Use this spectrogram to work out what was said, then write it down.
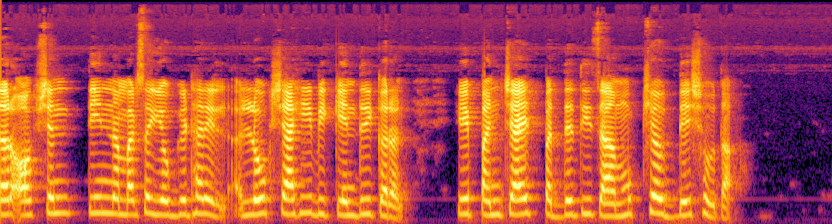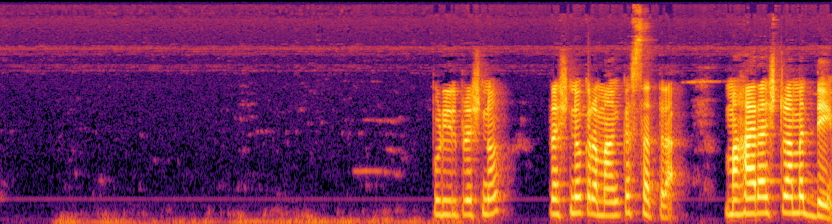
तर ऑप्शन तीन नंबरचं योग्य ठरेल. लोकशाही विकेंद्रीकरण. हे पंचायत पद्धतीचा मुख्य उद्देश होता. पुढील प्रश्न प्रश्न क्रमांक सतरा. महाराष्ट्रामध्ये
